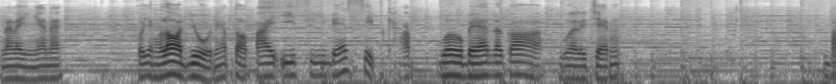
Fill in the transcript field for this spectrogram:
นอะไรอย่างเงี้ยนะ ก็ยังรอดอยู่นะครับ ต่อไป EC Base 10 ครับ World Base แล้วก็ World Legend ใบ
